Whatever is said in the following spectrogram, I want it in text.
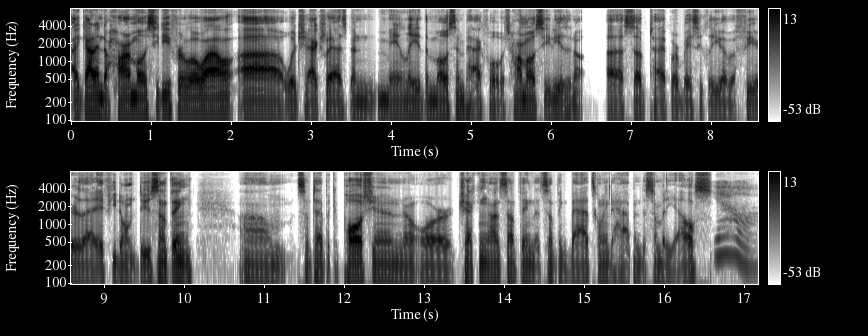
I got into harm OCD for a little while, uh, which actually has been mainly the most impactful. Which harm OCD is an, a subtype where basically you have a fear that if you don't do something, um, some type of compulsion or, or, checking on something, that something bad's going to happen to somebody else. Yeah.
